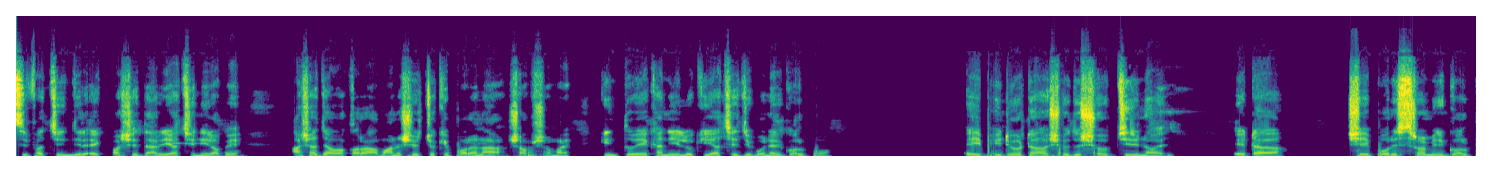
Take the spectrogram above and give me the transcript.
সিফাত চিঞ্জির এক পাশে দাঁড়িয়ে আছে নীরবে। আসা যাওয়া করা মানুষের চোখে পড়ে না সব সময় কিন্তু এখানেই লুকিয়ে আছে জীবনের গল্প। এই ভিডিওটা শুধু সবজির নয়, এটা সেই পরিশ্রমীর গল্প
